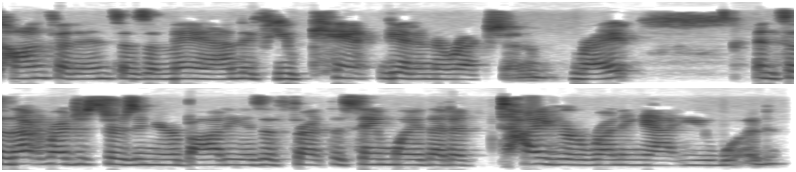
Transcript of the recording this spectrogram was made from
confidence as a man if you can't get an erection, right? And so that registers in your body as a threat the same way that a tiger running at you would.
